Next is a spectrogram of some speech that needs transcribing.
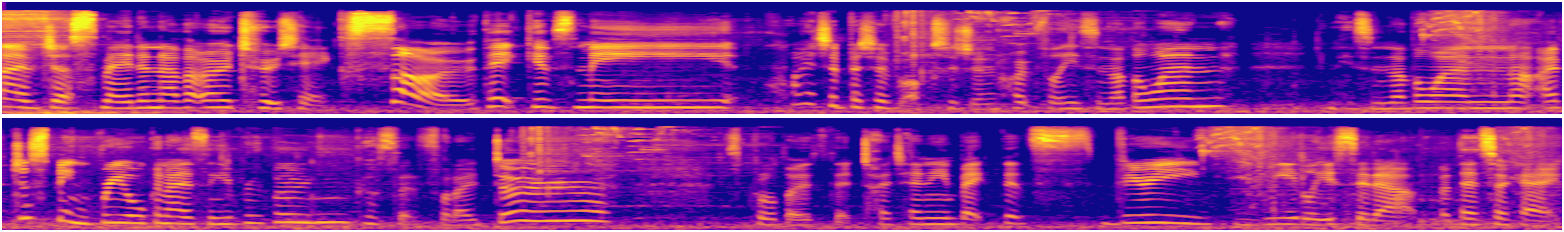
and I've just made another O2 tank. So that gives me quite a bit of oxygen. Hopefully here's another one. And here's another one. I've just been reorganizing everything because that's what I do. Let's put all those that titanium back. That's very weirdly set out, but that's okay.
